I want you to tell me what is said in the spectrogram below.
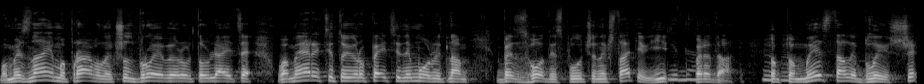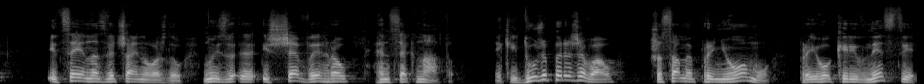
Бо ми знаємо правило, якщо зброя виготовляється в Америці, то європейці не можуть нам без згоди Сполучених Штатів її передати. Тобто ми стали ближче, і це є надзвичайно важливо. Ну і, з- е, і ще виграв генсек НАТО, який дуже переживав, що саме при ньому, при його керівництві,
